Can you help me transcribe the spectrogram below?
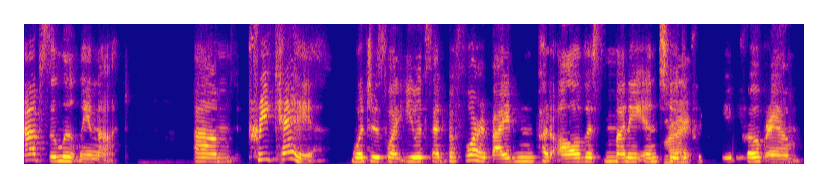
Absolutely not. Um, Pre K, which is what you had said before, Biden put all this money into right. the pre K program.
